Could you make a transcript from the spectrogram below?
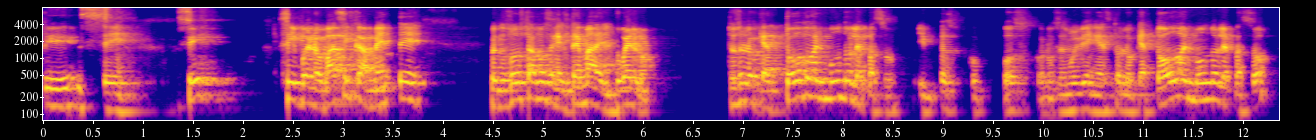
sí. Sí. Sí, bueno, básicamente, pues nosotros estamos en el tema del duelo. Entonces, lo que a todo el mundo le pasó, y pues vos conoces muy bien esto, lo que a todo el mundo le pasó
